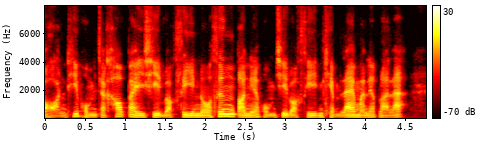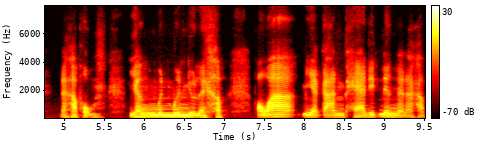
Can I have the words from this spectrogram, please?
ก่อนที่ผมจะเข้าไปฉีดวัคซีนเนาะ ซึ่งตอนนี้ผมฉีดวัคซีนเข็มแรกมาเรียบร้อยแล้วนะครับผม ยังมึน ๆ อยู่เลยครับ เพราะว่ามีอาการแพ้นิดนึงนะครับ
